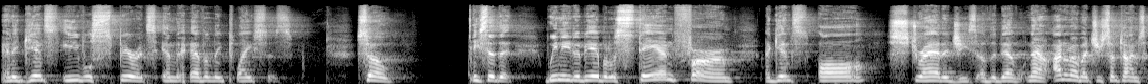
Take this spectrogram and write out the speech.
and against evil spirits in the heavenly places. So he said that we need to be able to stand firm against all strategies of the devil. Now, I don't know about you, sometimes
